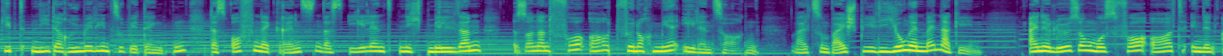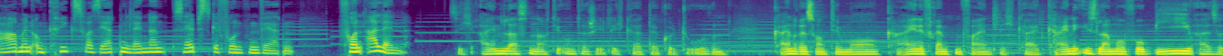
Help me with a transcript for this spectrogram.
gibt Nida Rümelin zu bedenken, dass offene Grenzen das Elend nicht mildern, sondern vor Ort für noch mehr Elend sorgen, weil zum Beispiel die jungen Männer gehen. Eine Lösung muss vor Ort in den armen und kriegsversehrten Ländern selbst gefunden werden. Von allen. Sich einlassen auf die Unterschiedlichkeit der Kulturen, kein Ressentiment, keine Fremdenfeindlichkeit, keine Islamophobie. Also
